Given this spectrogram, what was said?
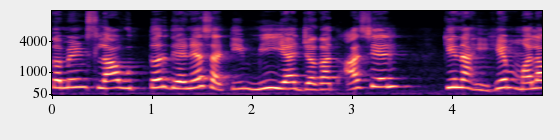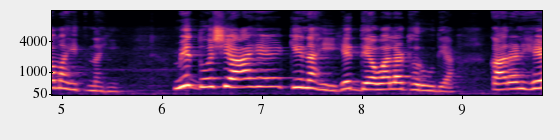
कमेंट्सला उत्तर देण्यासाठी मी या जगात असेल की नाही हे मला माहीत नाही. मी दोषी आहे की नाही हे देवाला ठरवू द्या कारण हे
